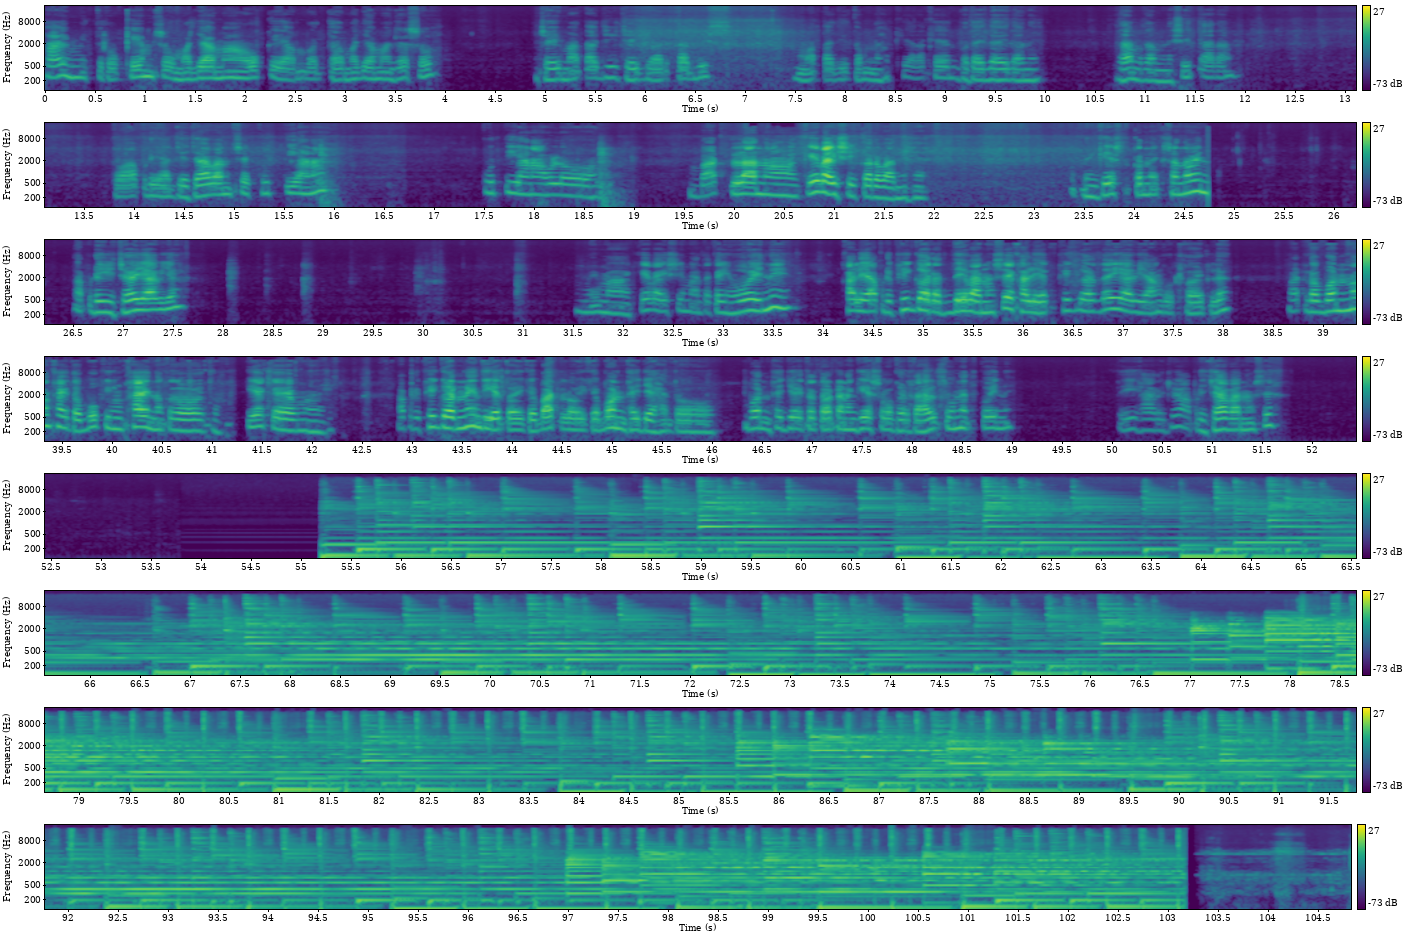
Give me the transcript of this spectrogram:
હાય મિત્રો, કેમ છો? મજામાં? ઓકે, આમ બધા મજામાં જશો જય માતાજી, જય દ્વારકાધીશ. માતાજી તમને હખ્યા રાખે બધા દાયરાને. રામ રામ ને સીતારામ. તો આપણે આજે જવાનું છે કુતિયાણા. કુતિયાણા ઓલો બાટલાનો કેવાયસી કરવાની છે. ગેસ કનેક્શન હોય ને, આપણે જય આવીએ. એમાં કેવાયસીમાં તો કંઈ હોય નહીં. ખાલી આપણી ફિગર જ દેવાનું છે, ખાલી એક ફિગર દઈ આવીએ અંગૂઠો એટલે બાટલો બંધ ન થાય તો બુકિંગ થાય ને કે કે આપણી ફિગર નહીં દઈએ તો કે બાટલો હોય કે બંધ થઈ જાય તો બંધ થઈ જાય તો તો અટાણે ગેસ વગર તો હાલતું નથી કોઈને તો એ સારું જો, આપણે જવાનું છે.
